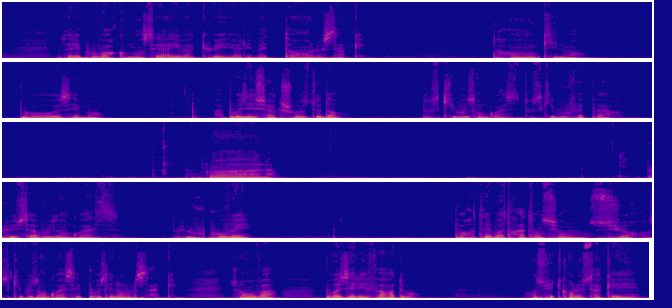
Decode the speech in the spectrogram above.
Vous allez pouvoir commencer à évacuer, à les mettre dans le sac. Tranquillement, posément. À poser chaque chose dedans. Tout ce qui vous angoisse, tout ce qui vous fait peur. Voilà. Plus ça vous angoisse, plus vous pouvez porter votre attention sur ce qui vous angoisse et poser dans le sac. Là, on va poser les fardeaux. Ensuite, quand le sac est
